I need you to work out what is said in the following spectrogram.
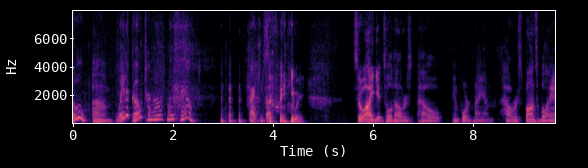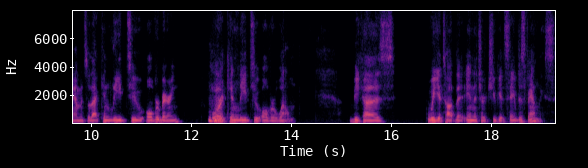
Ooh, Um, way to go. Turn off my sound. All right, keep going. so anyway, so I get told how res- how important I am, how responsible I am, and so that can lead to overbearing, or Mhm. it can lead to overwhelm, because we get taught that in the church you get saved as families.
